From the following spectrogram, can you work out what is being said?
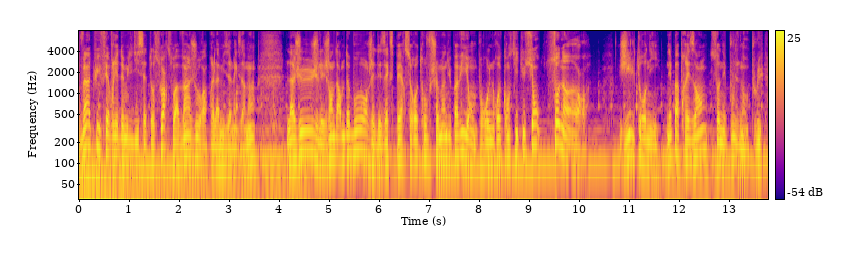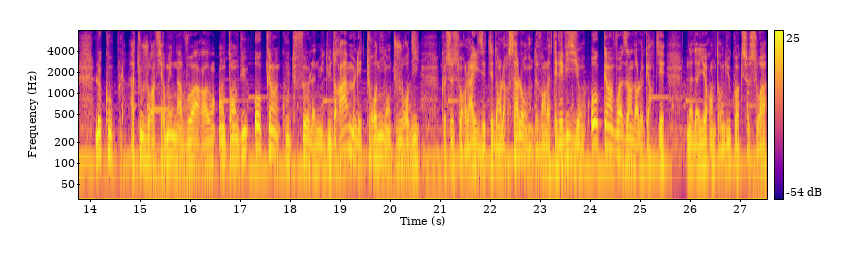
28 février 2017 au soir, soit 20 jours après la mise en examen, la juge, les gendarmes de Bourges et des experts se retrouvent chemin du pavillon pour une reconstitution sonore. Gilles Tourny n'est pas présent, son épouse non plus. Le couple a toujours affirmé n'avoir entendu aucun coup de feu la nuit du drame. Les Tourny ont toujours dit que ce soir-là, ils étaient dans leur salon, devant la télévision. Aucun voisin dans le quartier n'a d'ailleurs entendu quoi que ce soit,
